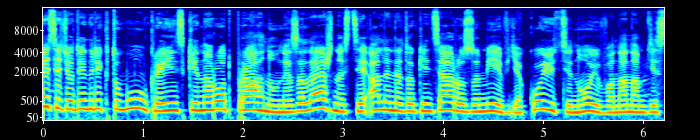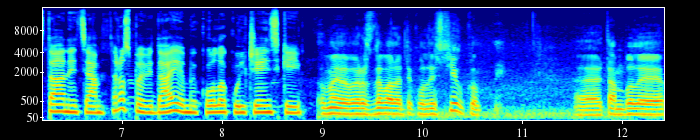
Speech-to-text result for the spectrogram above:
31 рік тому український народ прагнув незалежності, але не до кінця розумів, якою ціною вона нам дістанеться, розповідає Микола Кульчинський. Ми роздавали таку листівку. Е, Там були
